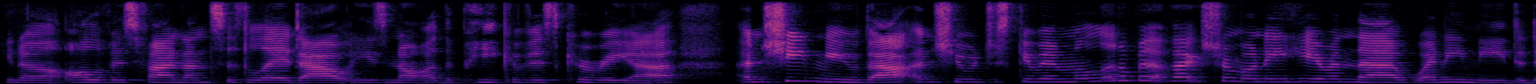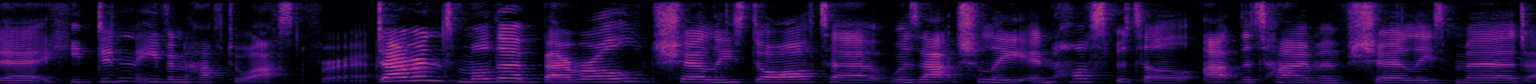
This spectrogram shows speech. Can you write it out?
you know, all of his finances laid out. He's not at the peak of his career. And she knew that, and she would just give him a little bit of extra money here and there when he needed it. He didn't even have to ask for it. Darren's mother, Beryl, Shirley's daughter, was actually in hospital at the time of Shirley's murder.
